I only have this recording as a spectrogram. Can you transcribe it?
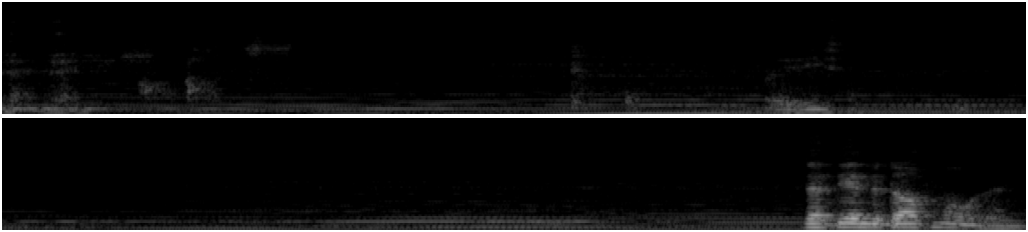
avenge us. Is that the end of Darth Maul then?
